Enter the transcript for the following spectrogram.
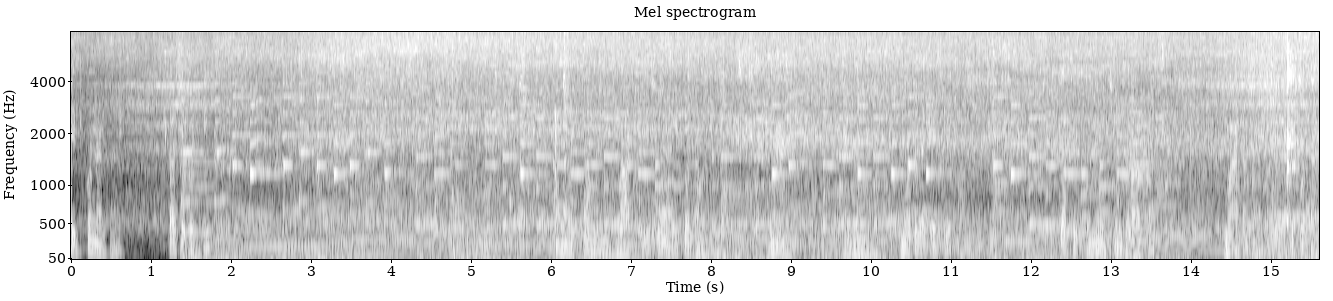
తిప్పుకున్నాక కాసేపట్టి మొత్తం వాటర్ తీసి అయిపోతూ ఉంటుంది మూత పెట్టేసి కాసేపు వచ్చిన తర్వాత వాటర్ మాత్రం వెళ్ళిపోతాం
